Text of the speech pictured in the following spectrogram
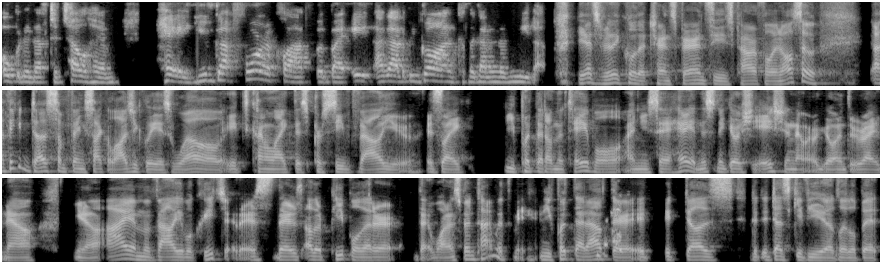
open enough to tell him, Hey, you've got four o'clock, but by eight, I got to be gone because I got another meetup. Yeah, it's really cool that transparency is powerful. And also, I think it does something psychologically as well. It's kind of like this perceived value. It's like, you put that on the table and you say, Hey, in this negotiation that we're going through right now, you know, I am a valuable creature. There's, there's other people that are, that want to spend time with me. And you put that out there. It, it does, it does give you a little bit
